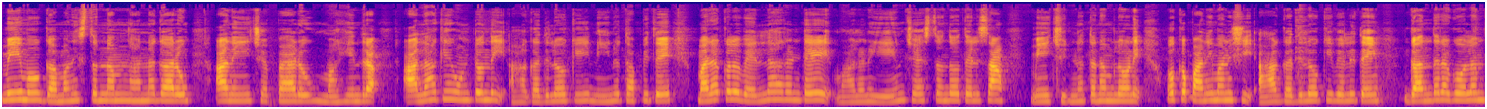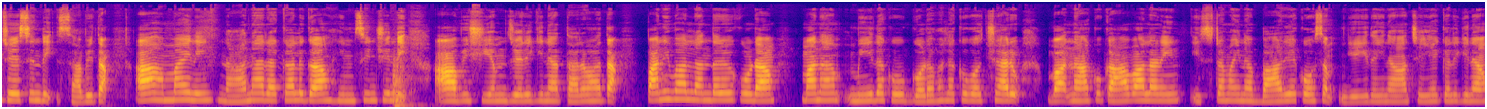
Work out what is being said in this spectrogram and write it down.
మేము గమనిస్తున్నాం నాన్నగారు అని చెప్పాడు మహేంద్ర. అలాగే ఉంటుంది. ఆ గదిలోకి నేను తప్పితే మరొకరు వెళ్ళారంటే వాళ్ళని ఏం చేస్తుందో తెలుసా? మీ చిన్నతనంలోనే ఒక పని మనిషి ఆ గదిలోకి వెళితే గందరగోళం చేసింది సబిత. ఆ అమ్మాయిని నానా రకాలుగా హింసించింది. ఆ విషయం జరిగిన తర్వాత పని వాళ్ళందరూ కూడా మన మీదకు గొడవలకు వచ్చారు. వా- నాకు కావాలని ఇష్టమైన భార్య కోసం ఏదైనా చేయగలిగిన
